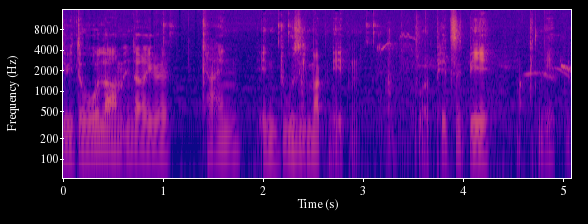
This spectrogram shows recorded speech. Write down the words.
Die Wiederholer haben in der Regel keinen Indusi-Magneten oder PCB-Magneten.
